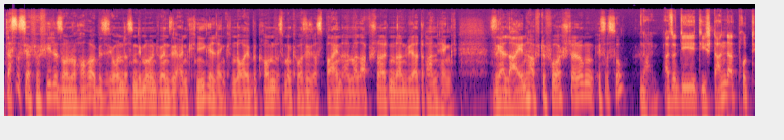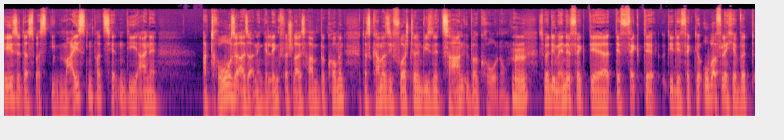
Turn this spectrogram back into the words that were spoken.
Das ist ja für viele so eine Horrorvision, dass in dem Moment, wenn sie ein Kniegelenk neu bekommen, dass man quasi das Bein einmal abschneidet und dann wieder dranhängt. Sehr laienhafte Vorstellung, ist es so? Nein. Also die, die Standardprothese, das, was die meisten Patienten, die eine Arthrose, also einen Gelenkverschleiß haben, bekommen. Das kann man sich vorstellen wie eine Zahnüberkronung. Mhm. Es wird im Endeffekt der defekte, die defekte Oberfläche wird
